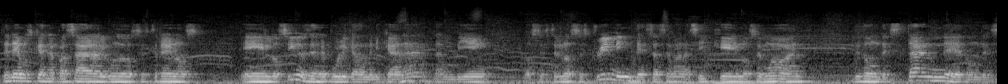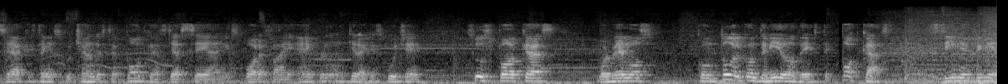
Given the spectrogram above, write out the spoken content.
Tenemos que repasar algunos de los estrenos en los cines de República Dominicana. También los estrenos streaming de esta semana. Así que no se muevan de donde están, de donde sea que estén escuchando este podcast, ya sea en Spotify, Anchor, donde quiera que escuchen sus podcasts. Volvemos con todo el contenido de este podcast, Cinefilia.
